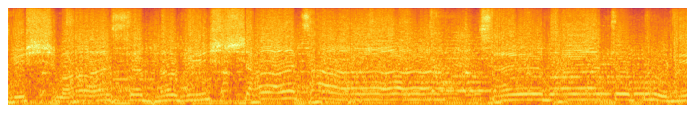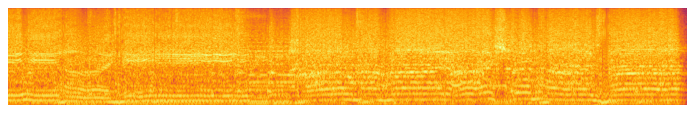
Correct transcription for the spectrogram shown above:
विश्वास भविष्याचा सर्वात पुढे आहे. हा महाराष्ट्र माझा.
